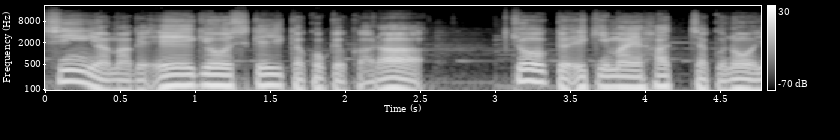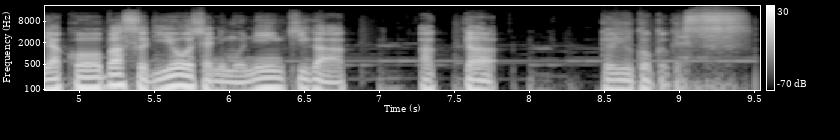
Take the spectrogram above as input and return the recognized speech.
深夜まで営業していたことから京都駅前発着の夜行バス利用者にも人気があったということです。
